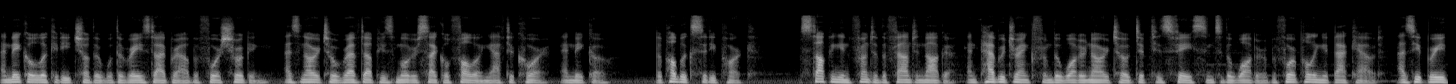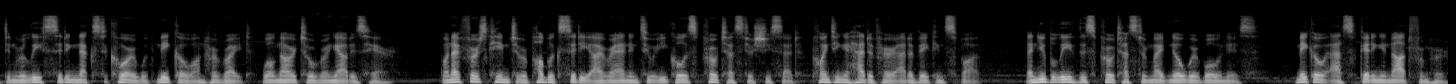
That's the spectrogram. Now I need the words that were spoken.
and Mako look at each other with a raised eyebrow before shrugging, as Naruto revved up his motorcycle following after Korra and Mako. The public city park. Stopping in front of the fountain Naga, and Pabu drank from the water Naruto dipped his face into the water before pulling it back out, as he breathed in relief sitting next to Korra with Mako on her right, while Naruto wrung out his hair. When I first came to Republic City I ran into a equalist protester she said, pointing ahead of her at a vacant spot. And you believe this protester might know where Bolin is? Mako asked getting a nod from her,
